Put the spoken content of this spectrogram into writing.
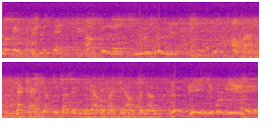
Oui, oui, je sais. Un peu le. Enfin, la créature qui peuple l'univers des filantes se nomme Le fils du bouvier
